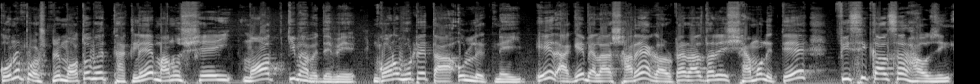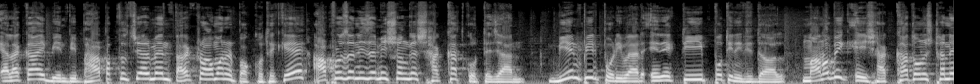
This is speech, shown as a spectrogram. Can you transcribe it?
কোনো প্রশ্নে মতভেদ থাকলে মানুষ সেই মত কীভাবে দেবে? গণভোটে তা উল্লেখ নেই। এর আগে বেলা সাড়ে এগারোটা রাজধানীর শ্যামলীতে পিসি কালচার হাউজিং এলাকায় বিএনপি ভারপ্রাপ্ত চেয়ারম্যান তারেক রহমানের পক্ষ থেকে আফরোজা নিজামীর সঙ্গে সাক্ষাৎ করতে যান। বিএনপির পরিবার এর একটি প্রতিনিধি দল। মানবিক এই সাক্ষাৎ অনুষ্ঠানে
